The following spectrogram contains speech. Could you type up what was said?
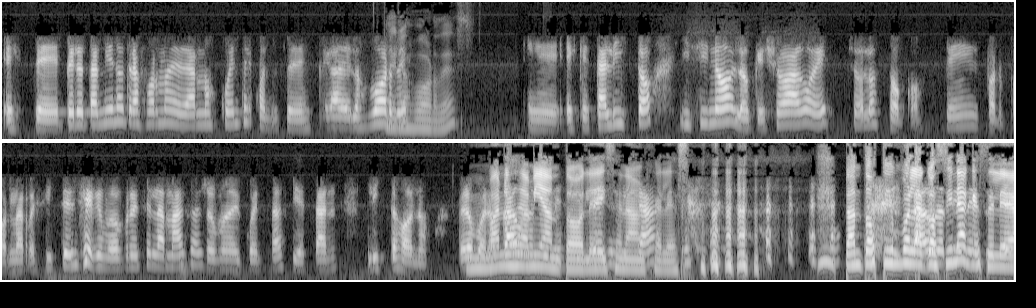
este, pero también otra forma de darnos cuenta es cuando se despega de los bordes. De los bordes. Eh, es que está listo, y si no, lo que yo hago es, yo los toco, por, por la resistencia que me ofrece la masa, yo me doy cuenta si están listos o no. Pero bueno, Manos de amianto, le dicen ángeles. Tantos tiempo en la cocina que se le,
